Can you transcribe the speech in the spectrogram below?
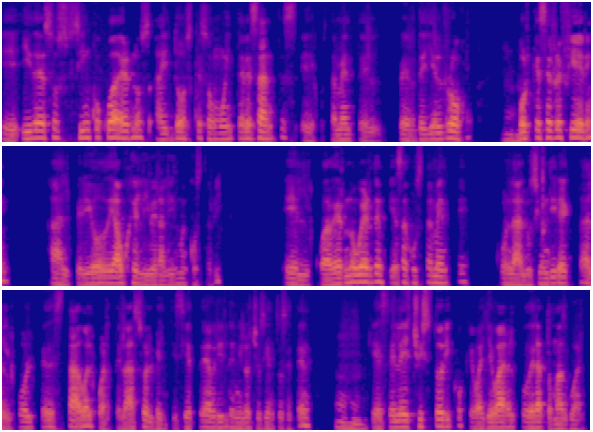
Eh, y de esos cinco cuadernos hay dos que son muy interesantes, eh, justamente el verde y el rojo, porque se refieren al periodo de auge del liberalismo en Costa Rica. El cuaderno verde empieza justamente con la alusión directa al golpe de Estado, al cuartelazo del 27 de abril de 1870, que es el hecho histórico que va a llevar al poder a Tomás Guardia.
